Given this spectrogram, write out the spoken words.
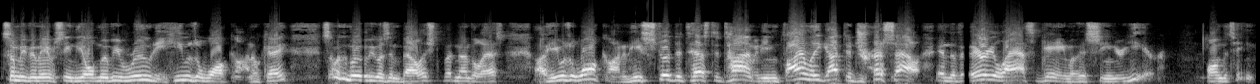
Some of you may have seen the old movie Rudy. He was a walk-on, okay? Some of the movie was embellished, but nonetheless, uh, he was a walk-on, and he stood the test of time, and he finally got to dress out in the very last game of his senior year on the team.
